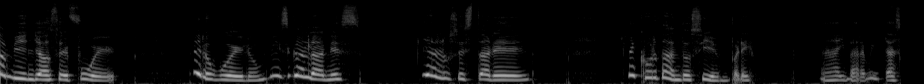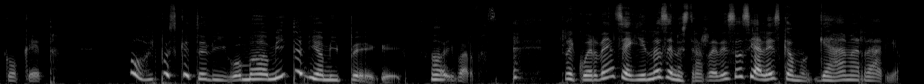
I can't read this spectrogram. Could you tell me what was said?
también ya se fue. Pero bueno, mis galanes, ya los estaré recordando siempre. Ay, barbitas coqueta. Ay, pues qué te digo, mami, tenía mi pegue. Ay, barbas. Recuerden seguirnos en nuestras redes sociales como Gama Radio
